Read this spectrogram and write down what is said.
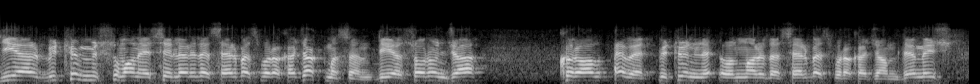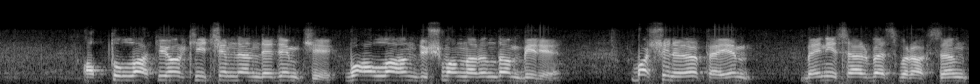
diğer bütün Müslüman esirleri de serbest bırakacak mısın diye sorunca kral evet bütün onları da serbest bırakacağım demiş. Abdullah diyor ki içimden dedim ki bu Allah'ın düşmanlarından biri. Başını öpeyim, beni serbest bıraksın,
